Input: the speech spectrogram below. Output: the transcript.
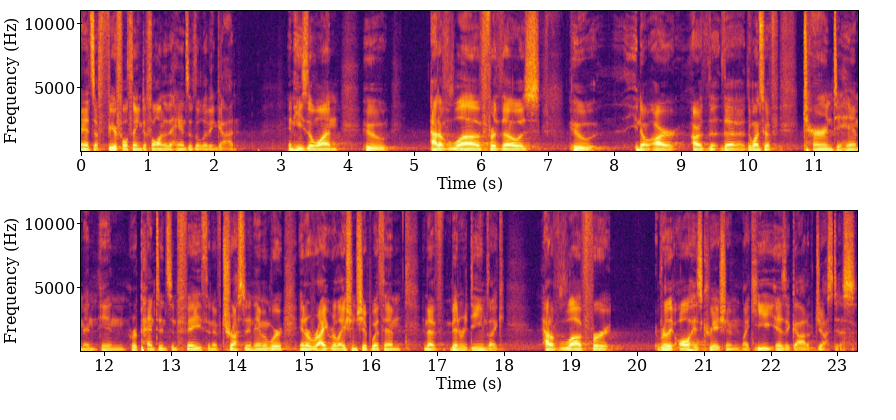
And it's a fearful thing to fall into the hands of the living God. And he's the one who out of love for those who you know are are the, the, the ones who have turned to him in, in repentance and faith and have trusted in him and we're in a right relationship with him and have been redeemed like out of love for really all his creation like he is a god of justice.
